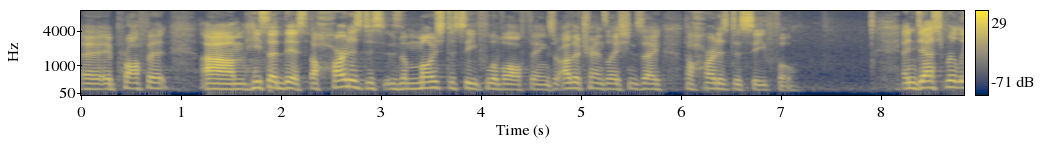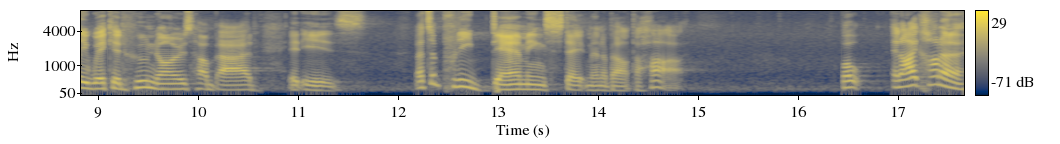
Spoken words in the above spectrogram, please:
a, a prophet, um, he said this The heart is, de- is the most deceitful of all things. Or other translations say, The heart is deceitful and desperately wicked. Who knows how bad it is? That's a pretty damning statement about the heart. But, and I kind of,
